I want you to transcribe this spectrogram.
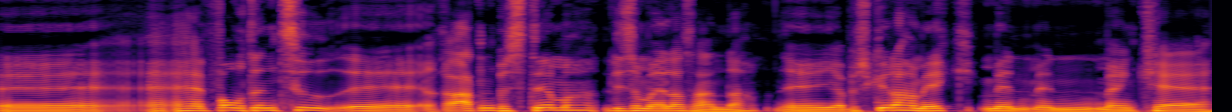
Øh, han får den tid, øh, retten bestemmer, ligesom alle os andre. Øh, jeg beskytter ham ikke, men, men man kan...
